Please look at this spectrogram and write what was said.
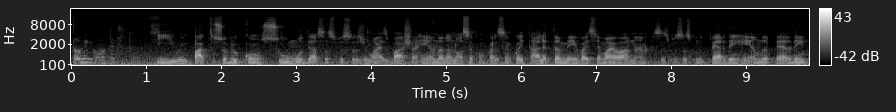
tome conta de todos. E o impacto sobre o consumo dessas pessoas de mais baixa renda, na nossa comparação com a Itália, também vai ser maior, né? Porque essas pessoas, quando perdem renda, perdem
